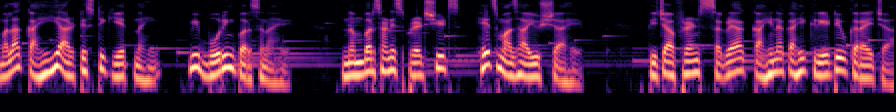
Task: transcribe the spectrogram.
मला काहीही आर्टिस्टिक येत नाही. मी बोरिंग पर्सन आहे. नंबर्स आणि स्प्रेडशीट्स हेच माझं आयुष्य आहे. तिच्या फ्रेंड्स सगळ्या काही ना काही क्रिएटिव्ह करायच्या.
